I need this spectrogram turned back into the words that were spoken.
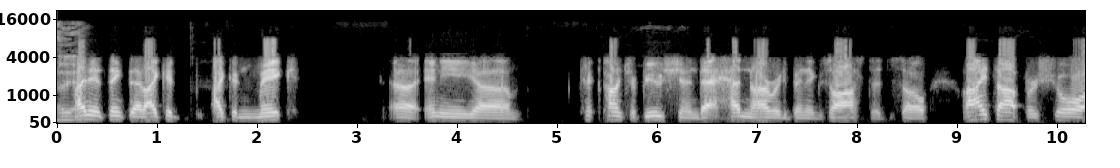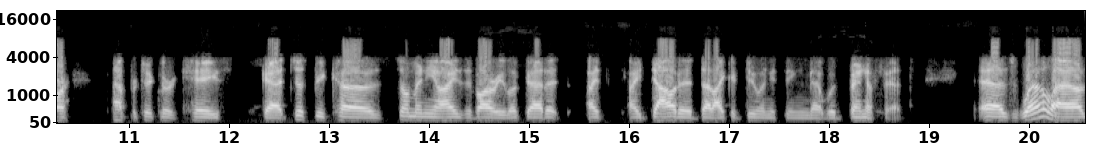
Oh, yeah. I didn't think that I could I could make uh, any um, c- contribution that hadn't already been exhausted. So I thought for sure that particular case got just because so many eyes have already looked at it. I I doubted that I could do anything that would benefit, as well as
